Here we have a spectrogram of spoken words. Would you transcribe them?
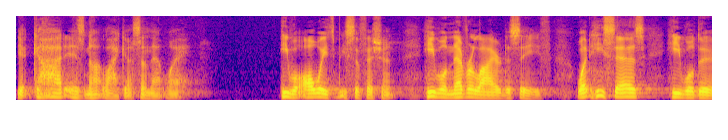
Yet God is not like us in that way. He will always be sufficient. He will never lie or deceive. What He says, He will do.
